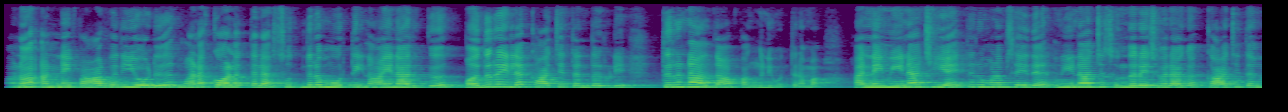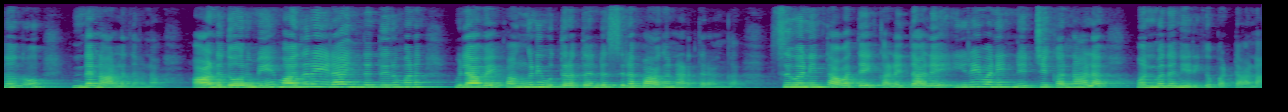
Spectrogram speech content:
ஆனால் அன்னை பார்வதியோடு மணக்கோலத்தில் சுந்தரமூர்த்தி நாயனாருக்கு மதுரையில் காட்சி தந்தருடைய திருநாள் தான் பங்குனி உத்திரமா. அன்னை மீனாட்சியை திருமணம் செய்து மீனாட்சி சுந்தரேஸ்வராக காட்சி தந்ததும் இந்த நாளில் தானா ஆண்டுதோறுமே மதுரையில் இந்த திருமண விழாவை பங்குனி உத்திரத்தன்று சிறப்பாக நடத்துகிறாங்க சிவனின் தவத்தை கலைத்தாலே இறைவனின் நெற்றி கண்ணால் மன்மதன் எரிக்கப்பட்டானா?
